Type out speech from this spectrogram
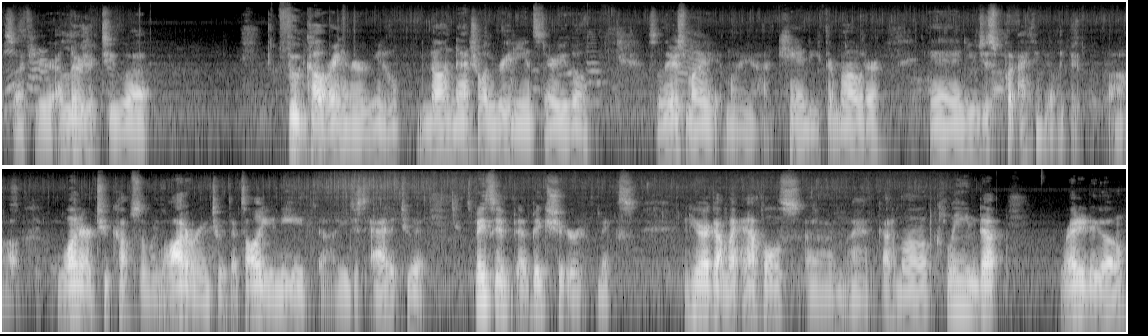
So if you're allergic to uh, food coloring or you know non-natural ingredients, there you go. So there's my my uh, candy thermometer, and you just put I think like uh, one or two cups of water into it. That's all you need. Uh, you just add it to it. It's basically a, a, big sugar mix. And here I got my apples. Um, I got them all cleaned up, ready to go.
